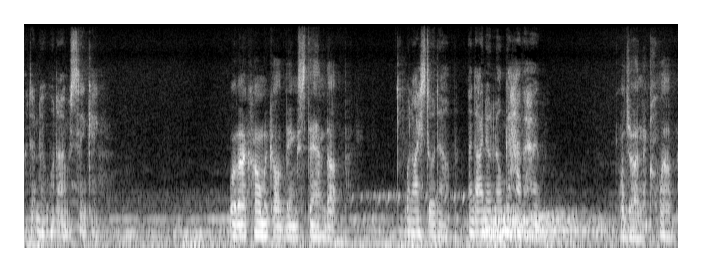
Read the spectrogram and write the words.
I don't know what I was thinking. Well, back home we call it being stand up. Well, I stood up, and I no longer have a home. We'll join the club.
